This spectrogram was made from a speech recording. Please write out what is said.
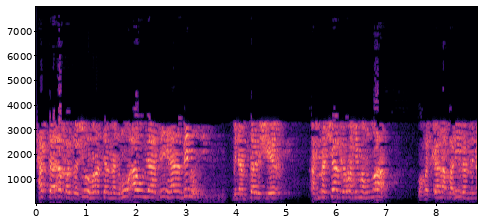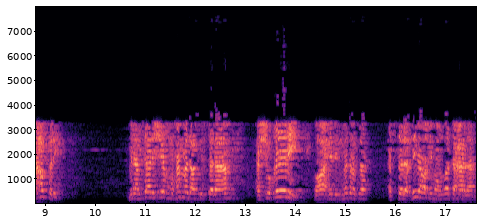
حتى أخذ شهرة من هو أولى بها منه من أمثال الشيخ أحمد شاكر رحمه الله وقد كان قريبا من عصره. من أمثال الشيخ محمد عبد السلام الشقيري صاحب المدرسة السلفية رحمه الله تعالى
